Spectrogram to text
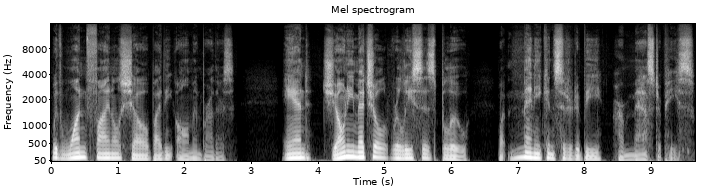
with one final show by the Allman Brothers. And Joni Mitchell releases Blue, what many consider to be her masterpiece.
